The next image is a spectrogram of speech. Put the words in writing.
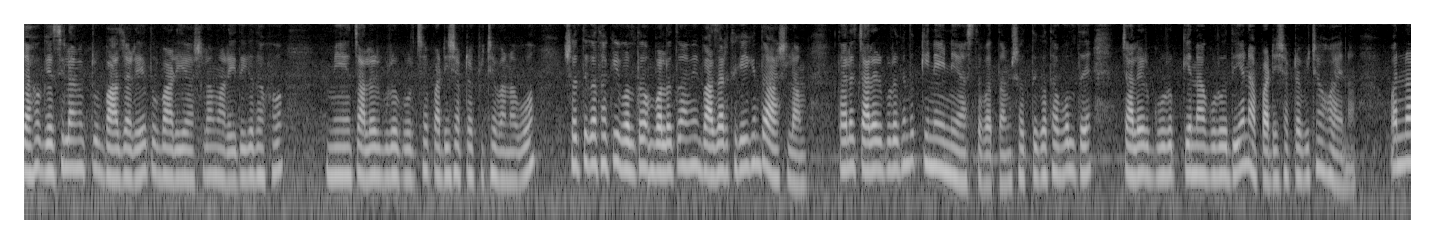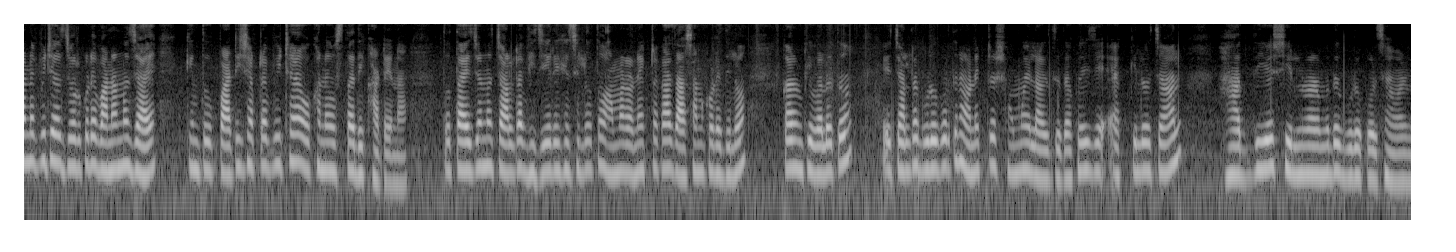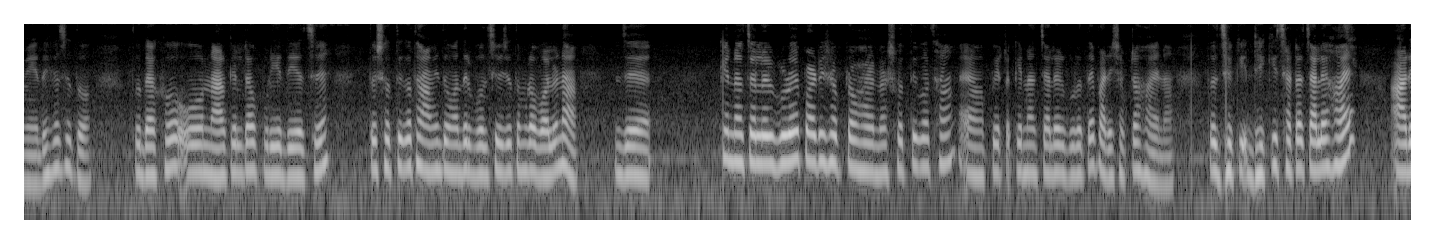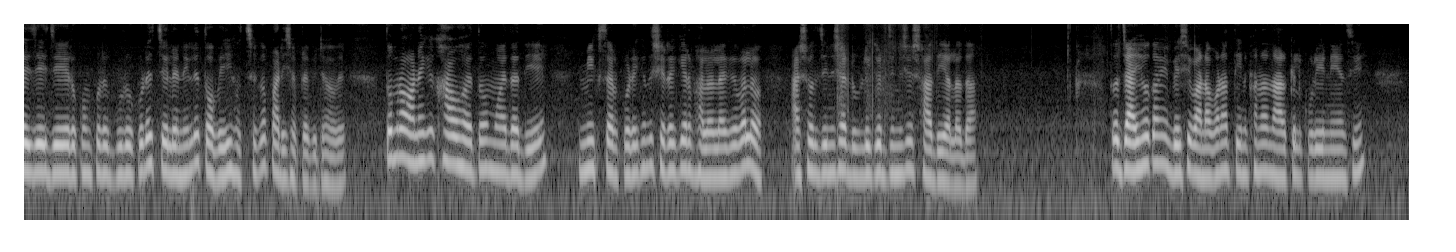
দেখো, গেছিলাম একটু বাজারে, তো বাড়ি আসলাম, আর এইদিকে দেখো, মেয়ে চালের গুঁড়ো করছে পাটিসাপটা পিঠে বানাবো। সত্যি কথা কি বলতো বলো তো আমি বাজার থেকেই কিন্তু আসলাম। তাহলে চালের গুঁড়ো কিন্তু কিনেই নিয়ে আসতে পারতাম। সত্যি কথা বলতে, চালের গুঁড়ো, কেনা গুঁড়ো দিয়ে না পাটিসাপটা পিঠে হয় না। অন্যান্য পিঠে জোর করে বানানো যায় কিন্তু পাটিসাপটা পিঠা ওখানে ওস্তাদি খাটে না। তো তাই জন্য চালটা ভিজিয়ে রেখেছিল। তো আমার অনেকটা কাজ আসান করে দিল। কারণ কি বলো তো এই চালটা গুঁড়ো করতে না অনেকটা সময় লাগছে। দেখো এই যে এক কিলো চাল হাত দিয়ে শিলনোড়ার মধ্যে গুঁড়ো করছে আমার মেয়ে, দেখেছ তো? তো দেখো ও নারকেলটাও কুড়িয়ে দিয়েছে। তো সত্যি কথা আমি তোমাদের বলছি, ওই যে তোমরা বলো না যে কেনা চালের গুঁড়োয় পাটিসাপটা হয় না। সত্যি কথা পেট- কেনা চালের গুঁড়োতে পাটিসাপটা হয় না। তো ঢেকি, ঢেঁকি ছাটা চালে হয়। আর এই যে যে, এরকম করে গুঁড়ো করে চেলে নিলে তবেই হচ্ছে গো পাটিসাপটা পিঠে হবে। তোমরা অনেকে খাও হয়তো ময়দা দিয়ে মিক্সার করে, কিন্তু সেটা কি আর ভালো লাগে বলো? আসল জিনিস আর ডুপ্লিকেট জিনিসের স্বাদই আলাদা। তো যাই হোক, আমি বেশি বানাবো না, তিনখানা নারকেল কুড়িয়ে নিয়েছি।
